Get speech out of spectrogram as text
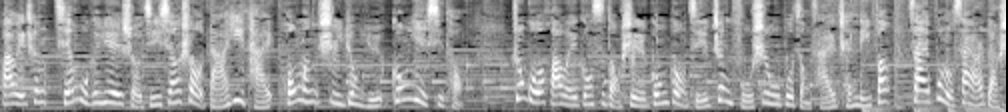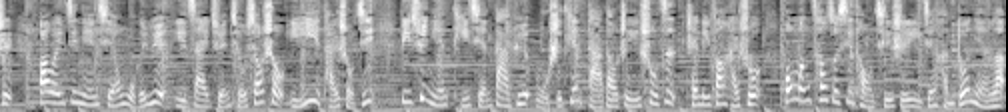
华为称，前五个月手机销售达亿台，鸿蒙是用于工业系统。中国华为公司董事、公共及政府事务部总裁陈黎芳在布鲁塞尔表示，华为今年前五个月已在全球销售一亿台手机，比去年提前大约五十天达到这一数字。陈黎芳还说，鸿蒙操作系统其实已经很多年了，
